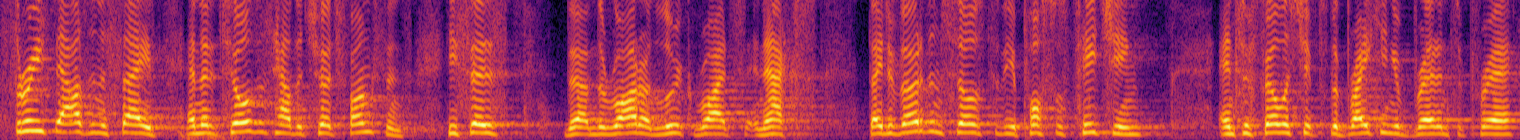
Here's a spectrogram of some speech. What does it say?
3,000 are saved, and then it tells us how the church functions. He says, the, the writer Luke writes in Acts, they devoted themselves to the apostles' teaching and to fellowship, to the breaking of bread and to prayer.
